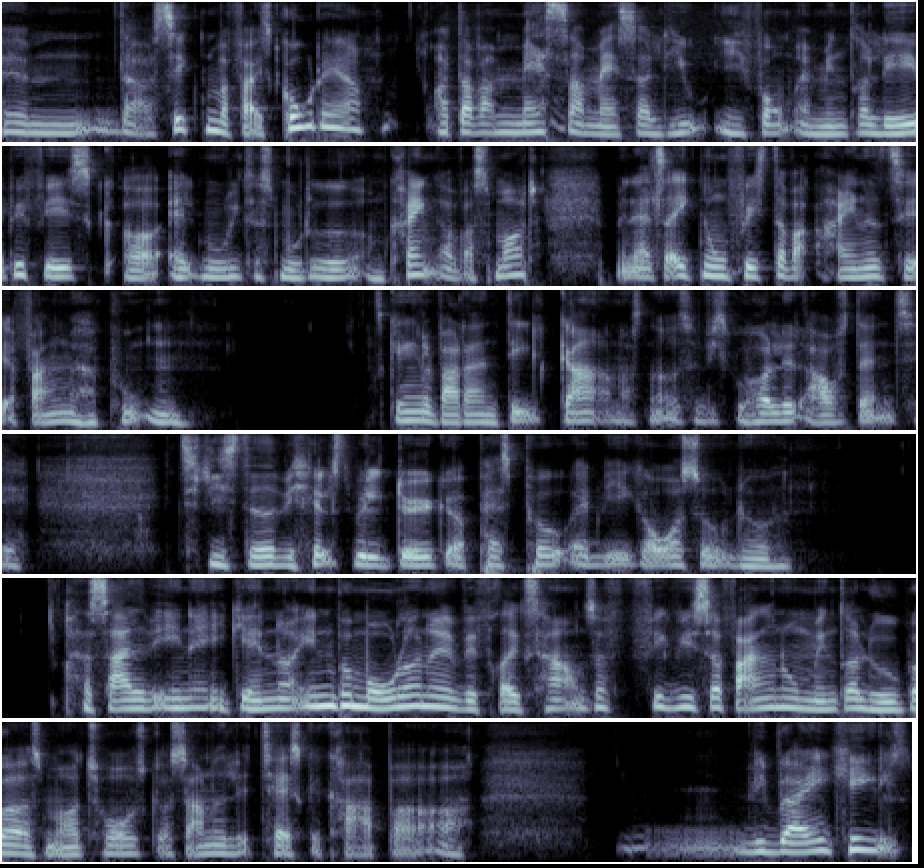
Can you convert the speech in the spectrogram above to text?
Øhm, der, sigten var faktisk god der, og der var masser og masser af liv i form af mindre læbefisk og alt muligt, der smuttede omkring og var småt, men altså ikke nogen fisk, der var egnet til at fange med harpunen. Til gengæld var der en del garn og sådan noget, så vi skulle holde lidt afstand til, til de steder, vi helst ville dykke og passe på, at vi ikke overså noget. Så sejlede vi ind af igen, og inde på målerne ved Frederikshavn, så fik vi så fanget nogle mindre luber og små torsk og samlet lidt taskekrabber og vi var ikke helt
